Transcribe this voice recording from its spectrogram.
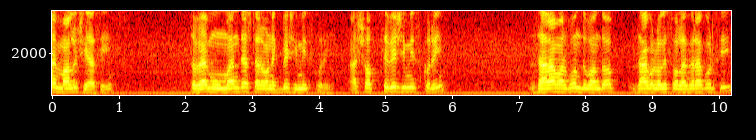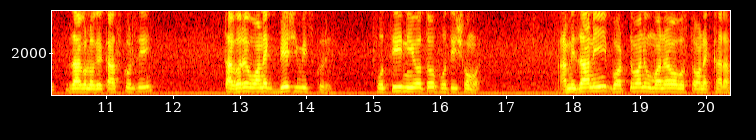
আমি মালয়েশিয়া আছি, তবে আমি উমান দেশটার অনেক বেশি মিস করি। আর সবচেয়ে বেশি মিস করি যারা আমার বন্ধু বান্ধব লগে চলাফেরা করছি, যাগো লগে কাজ করছি, তা করে অনেক বেশি মিস করি, প্রতিনিয়ত, প্রতি সময়। আমি জানি বর্তমানে উমানের অবস্থা অনেক খারাপ।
